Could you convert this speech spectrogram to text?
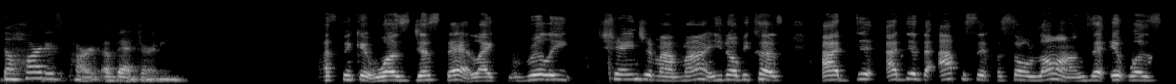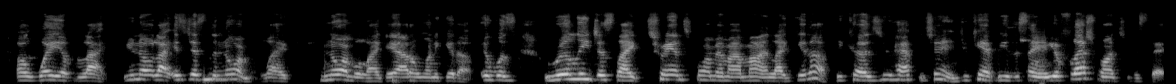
the hardest part of that journey? I think it was just that, like really changing my mind, you know, because I did I did the opposite for so long that it was a way of life. You know, like it's just the mm-hmm. normal. Like normal, like, yeah, I don't want to get up. It was really just like transforming my mind, like, get up because you have to change. You can't be the same. Your flesh wants you to stay.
